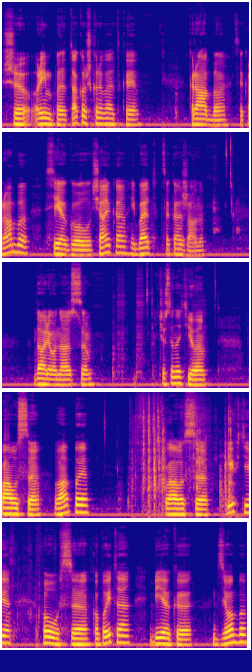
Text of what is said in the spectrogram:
шрімп також креветки, краб це краб, сіагул чайка. І бет це кажан. Далі у нас частина тіла. Паус лапи, клаус кіхті, хоус копита, Біг дзьоб,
